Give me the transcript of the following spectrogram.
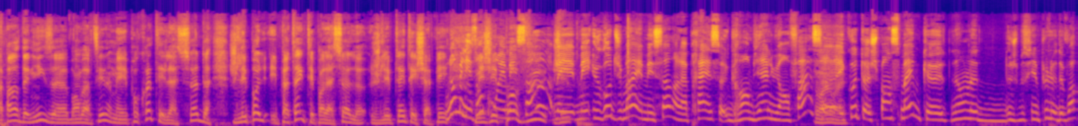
À part Denise euh, Bombardier, là, mais pourquoi t'es la seule? Je l'ai pas, et peut-être que t'es pas la seule, là. je l'ai peut-être échappé. Non, mais les autres ont aimé ça. vu- mais, mais Hugo Dumas a aimé ça dans la presse. Grand bien lui en face. Ouais, Euh, ouais. écoute, je pense même que, non, le, je me souviens plus le devoir,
